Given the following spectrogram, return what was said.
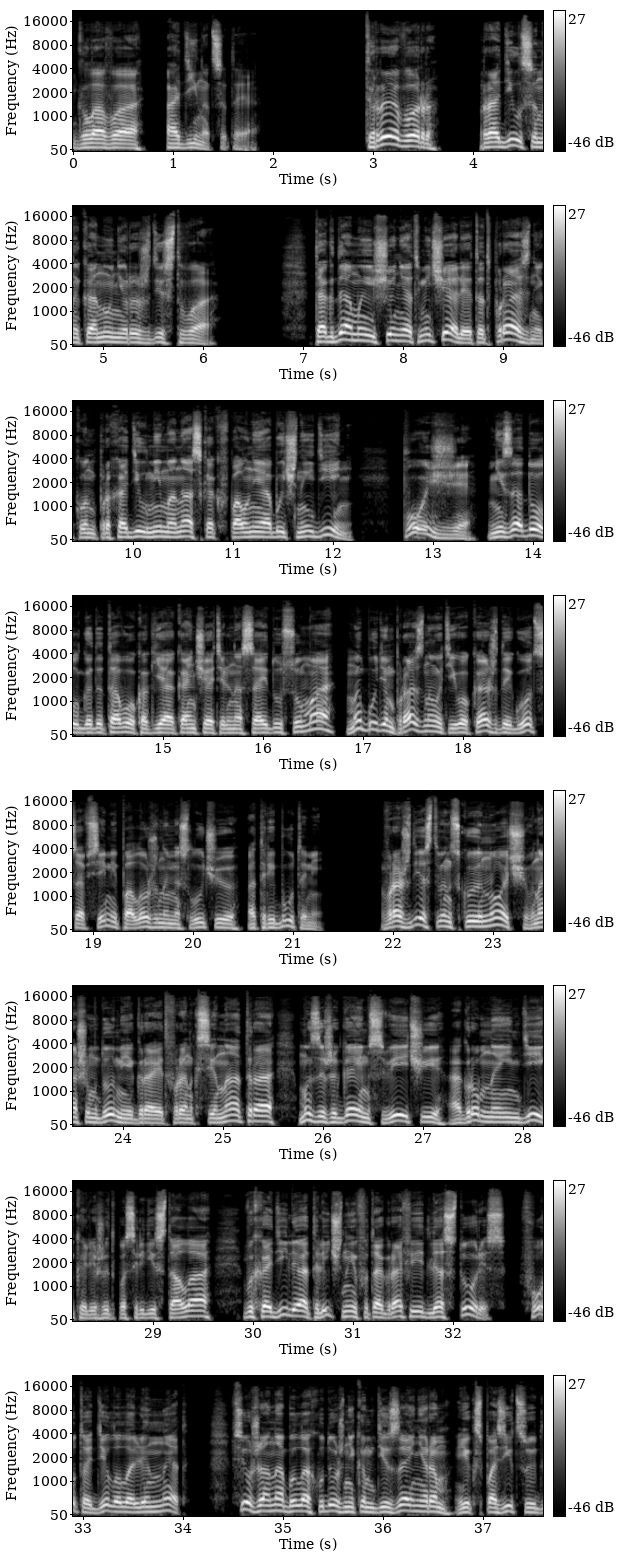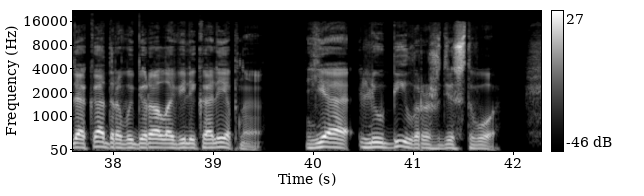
Глава 11. Тревор родился накануне Рождества. Тогда мы еще не отмечали этот праздник, он проходил мимо нас как вполне обычный день. Позже, незадолго до того, как я окончательно сойду с ума, мы будем праздновать его каждый год со всеми положенными случаю атрибутами. В рождественскую ночь в нашем доме играет Фрэнк Синатра, мы зажигаем свечи, огромная индейка лежит посреди стола, выходили отличные фотографии для сторис, фото делала Линнет. Все же она была художником-дизайнером и экспозицию для кадра выбирала великолепную. Я любил Рождество.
